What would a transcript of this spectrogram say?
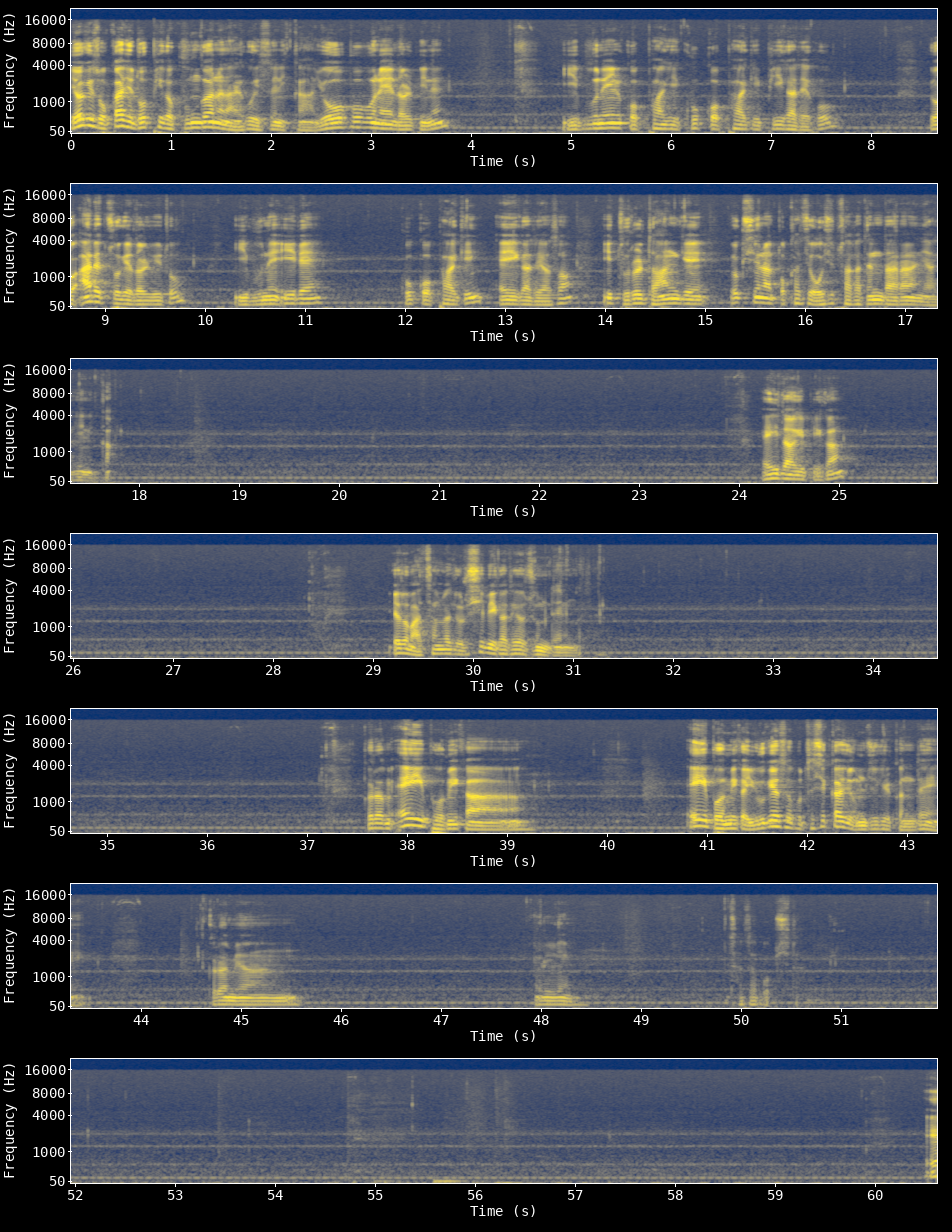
여기서까지 높이가 군 거는 알고 있으니까 요 부분의 넓이는 2분의 1 곱하기 9 곱하기 b가 되고 요 아래쪽의 넓이도 2분의 1에 9 곱하기 a가 되어서 이 둘을 더한 게 역시나 똑같이 54가 된다라는 이야기니까. A 더하기 b가 얘도 마찬가지로 12가 되어주면 되는 거죠. 그럼 A 범위가 A 범위가 6에서부터 10까지 움직일 건데 그러면 열림 찾아봅시다.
